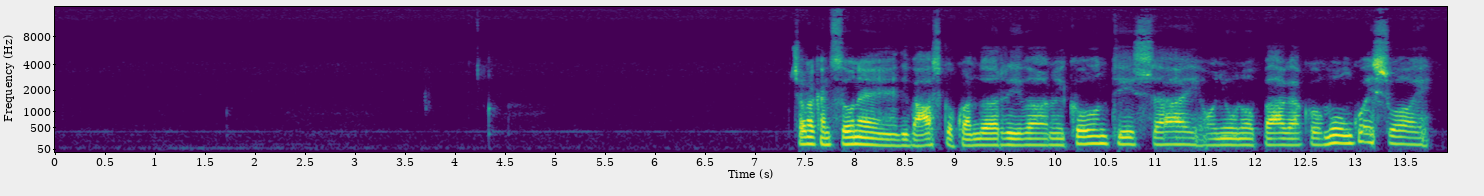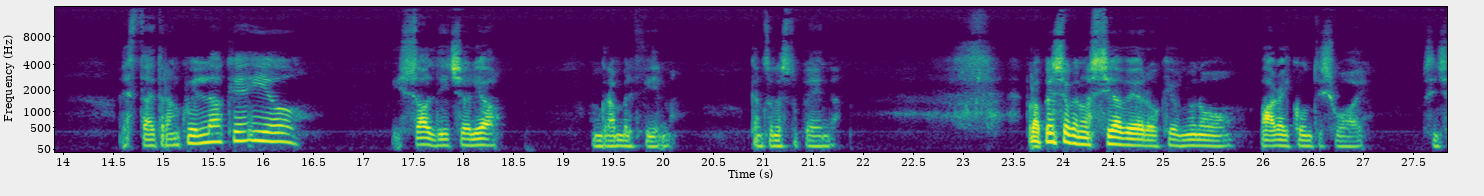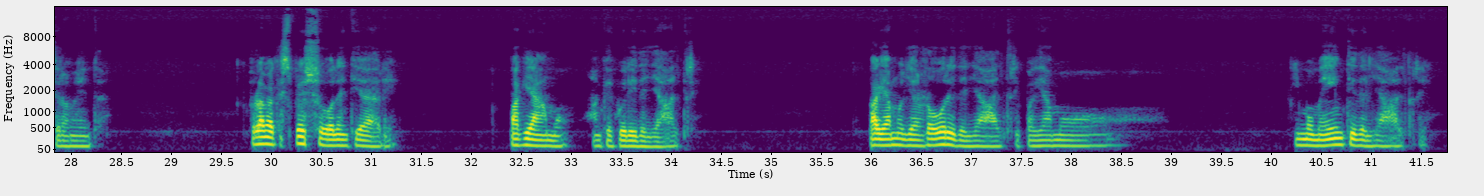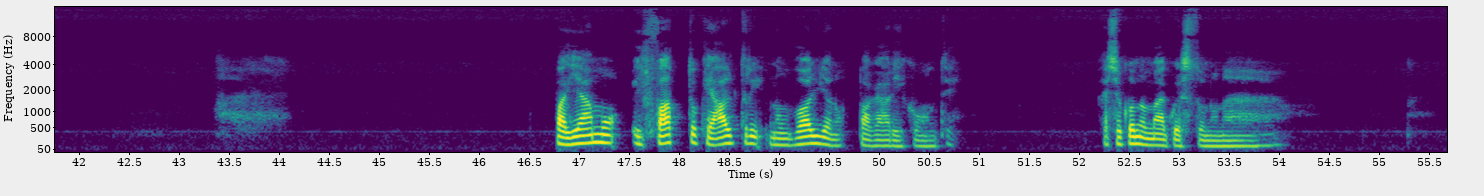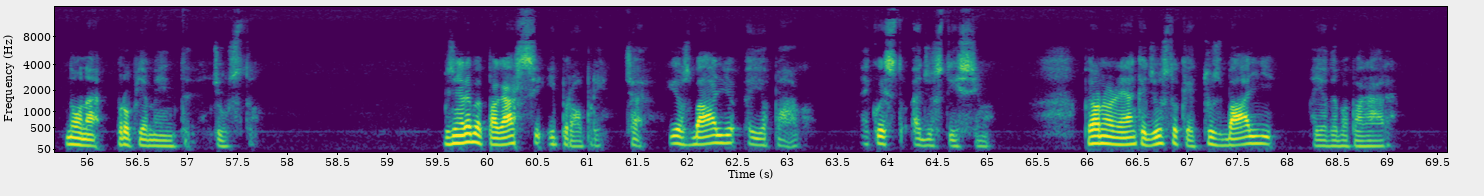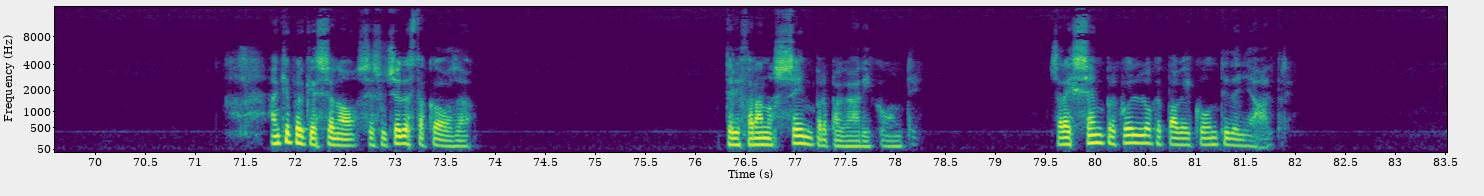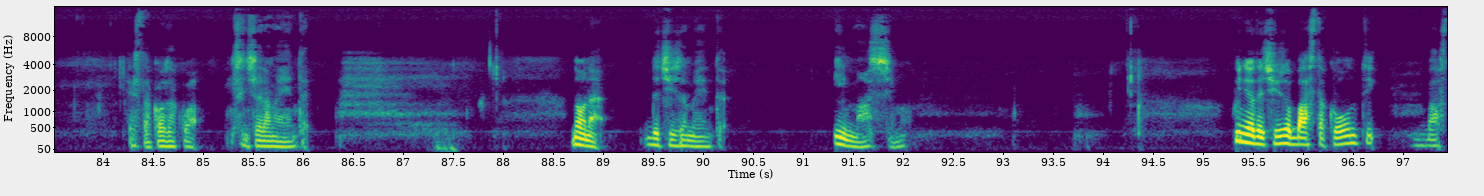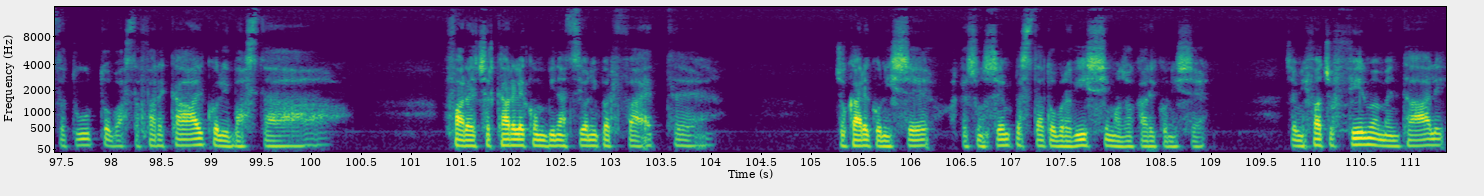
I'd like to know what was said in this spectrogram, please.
C'è una canzone di Vasco, quando arrivano i conti, sai, ognuno paga comunque i suoi. E stai tranquilla che io i soldi ce li ho. Un gran bel film, canzone stupenda. Però penso che non sia vero che ognuno paga i conti suoi, sinceramente. Il problema è che spesso volentieri paghiamo anche quelli degli altri paghiamo gli errori degli altri, paghiamo i momenti degli altri. Paghiamo il fatto che altri non vogliano pagare i conti. E secondo me questo non è, non è propriamente giusto. Bisognerebbe pagarsi i propri, cioè io sbaglio e io pago. E questo è giustissimo. Però non è neanche giusto che tu sbagli e io debba pagare. Anche perché se no, se succede sta cosa, te li faranno sempre pagare i conti. Sarai sempre quello che paga i conti degli altri. E sta cosa qua, sinceramente, non è decisamente il massimo. Quindi ho deciso basta conti, basta tutto, basta fare calcoli, basta fare, cercare le combinazioni perfette, giocare con i sé, perché sono sempre stato bravissimo a giocare con i sé. Cioè mi faccio film mentali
